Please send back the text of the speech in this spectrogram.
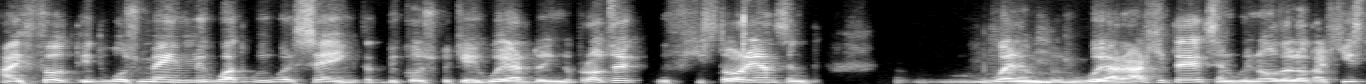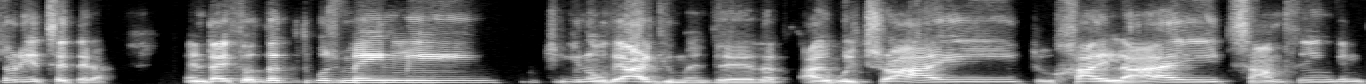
I thought it was mainly what we were saying that because, okay, we are doing a project with historians and when we are architects and we know the local history, etc. And I thought that was mainly, you know, the argument uh, that I will try to highlight something, and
